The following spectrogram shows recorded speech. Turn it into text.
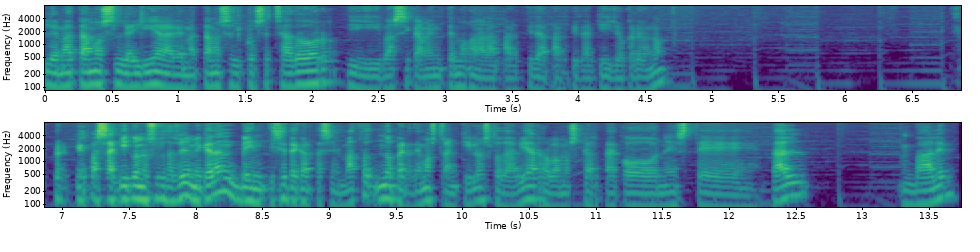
Le matamos la Iliana, le matamos el cosechador y básicamente hemos ganado la partida a partir de aquí, yo creo, ¿no? ¿Qué pasa aquí con los urzas? me quedan 27 cartas en el mazo. No perdemos, tranquilos todavía. Robamos carta con este tal. Vale.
